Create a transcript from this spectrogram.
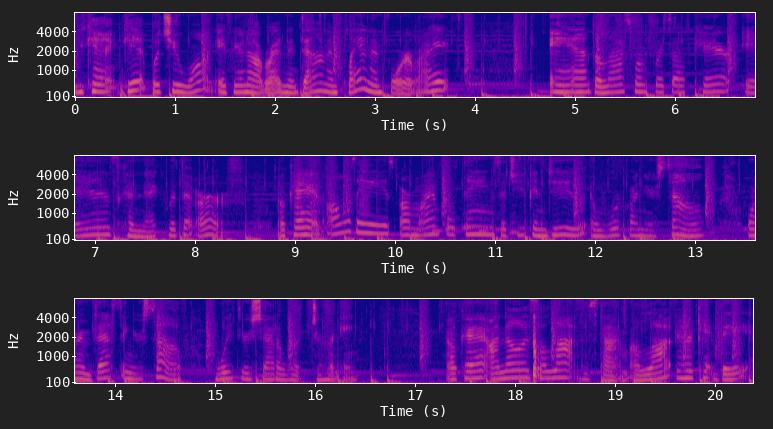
You can't get what you want if you're not writing it down and planning for it, right? And the last one for self care is connect with the earth. Okay, and all these are mindful things that you can do and work on yourself or invest in yourself with your shadow work journey. Okay, I know it's a lot this time. A lot. Okay, they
